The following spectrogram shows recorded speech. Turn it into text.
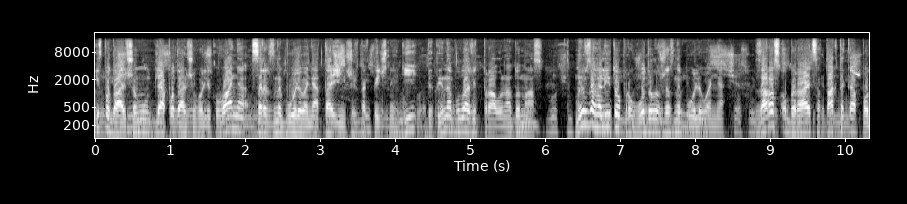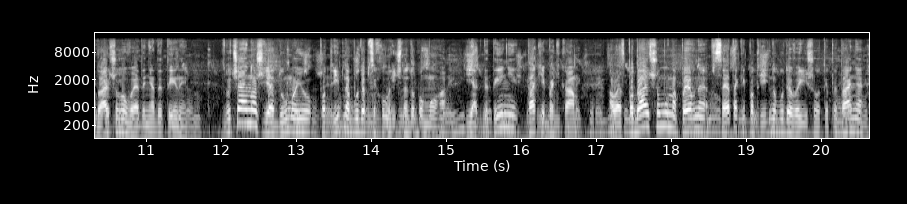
І в подальшому для подальшого лікування серед знеболювання та інших тактичних дій дитина була відправлена до нас. Ми взагалі-то проводили вже знеболювання. Зараз обирається тактика подальшого ведення дитини. Звичайно ж, я думаю, потрібна буде психологічна допомога як дитині, так і батькам. Але в подальшому, напевне, все-таки потрібно буде вирішувати питання,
